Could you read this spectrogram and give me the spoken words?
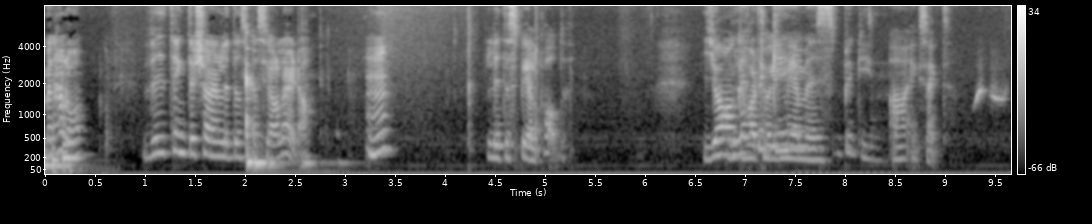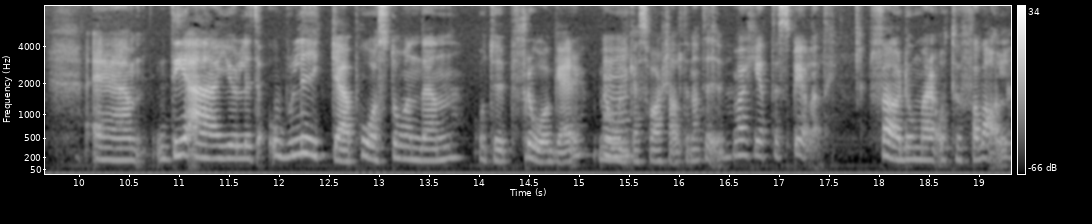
Men hallå. Vi tänkte köra en liten specialare idag. Mm. Lite spelpodd. Jag Let har the tagit med mig... begin. Ja, exakt. Eh, det är ju lite olika påståenden och typ frågor med Mm. olika svarsalternativ. Vad heter spelet? Fördomar och tuffa val.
